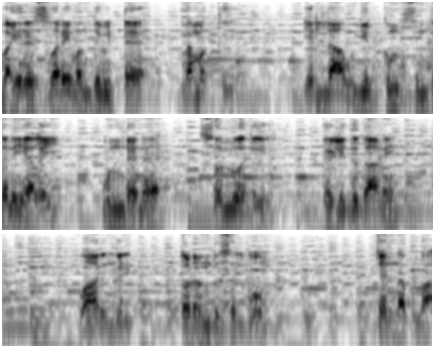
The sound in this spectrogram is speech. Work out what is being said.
வைரஸ் வரை வந்துவிட்ட நமக்கு எல்லா உயிர்க்கும் சிந்தனை அலை உண்டென சொல்வது எளிதுதானே? வாருங்கள் தொடர்ந்து செல்வோம். ஜன்னப்பா.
